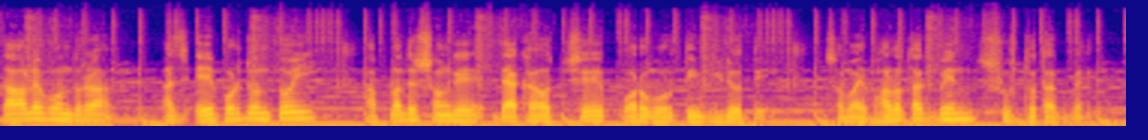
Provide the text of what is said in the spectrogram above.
তাহলে বন্ধুরা, আজ এই পর্যন্তই। আপনাদের সঙ্গে দেখা হচ্ছে পরবর্তী ভিডিওতে। সবাই ভালো থাকবেন, সুস্থ থাকবেন।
